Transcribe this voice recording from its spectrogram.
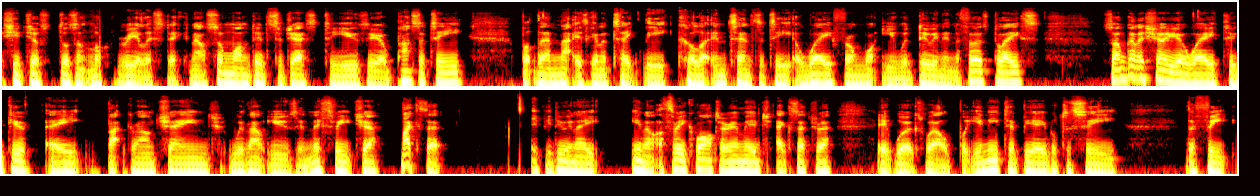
she just doesn't look realistic. Now someone did suggest to use the opacity but then that is going to take the color intensity away from what you were doing in the first place. So I'm going to show you a way to give a background change without using this feature. Like I said if you're doing a you know a three-quarter image etc it works well but you need to be able to see the feet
